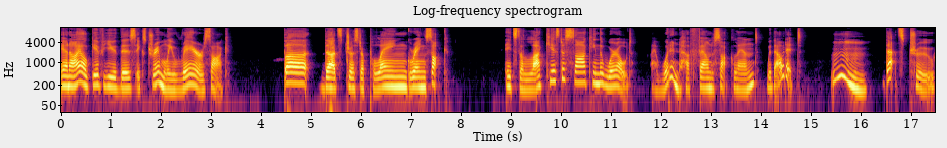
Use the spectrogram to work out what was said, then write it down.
and I'll give you this extremely rare sock. But that's just a plain green sock. It's the luckiest sock in the world. I wouldn't have found Sockland without it. Mmm, that's true.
